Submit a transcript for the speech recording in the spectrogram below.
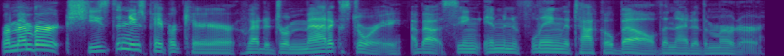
Remember, she's the newspaper carrier who had a dramatic story about seeing Inman fleeing the Taco Bell the night of the murder.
